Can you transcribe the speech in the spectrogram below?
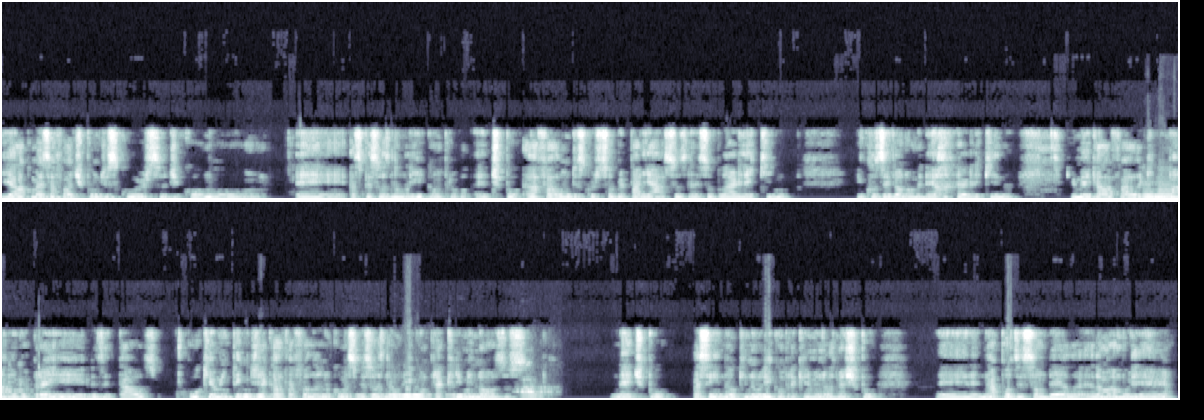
E ela começa a falar, tipo, um discurso de como é, as pessoas não ligam pro. É, tipo, ela fala um discurso sobre palhaços, né? Sobre o Arlequim. Inclusive é o nome dela, Arlequina. E meio que ela fala que uhum. ninguém liga para eles e tal. O que eu entendi é que ela tá falando como as pessoas não ligam para criminosos né? Tipo, assim, não que não ligam para criminosos, mas tipo, é, na posição dela, ela é uma mulher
